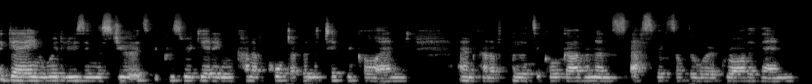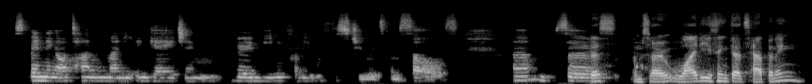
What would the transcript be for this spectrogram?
again, we're losing the stewards because we're getting kind of caught up in the technical and and kind of political governance aspects of the work rather than spending our time and money engaging very meaningfully with the stewards themselves. Um, so, yes, I'm sorry. Why do you think that's happening?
